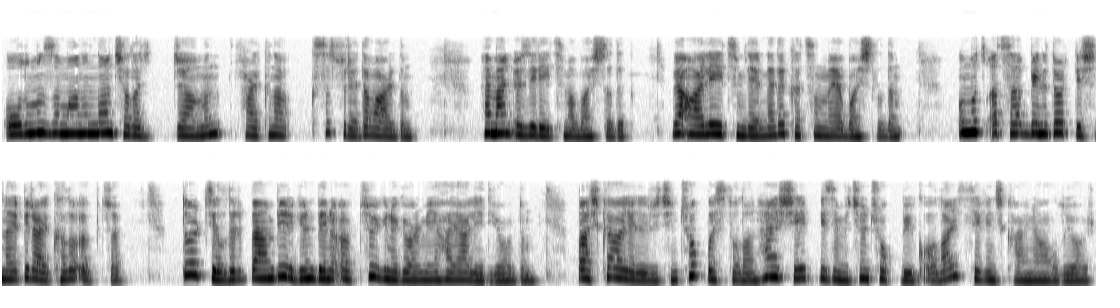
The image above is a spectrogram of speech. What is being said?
oğlumun zamanından çalacağımın farkına kısa sürede vardım. Hemen özel eğitime başladık ve aile eğitimlerine de katılmaya başladım. Umut Ata beni 4 yaşına bir ay kala öptü. 4 yıldır ben bir gün beni öptüğü günü görmeyi hayal ediyordum. Başka aileler için çok basit olan her şey bizim için çok büyük olay, sevinç kaynağı oluyor.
